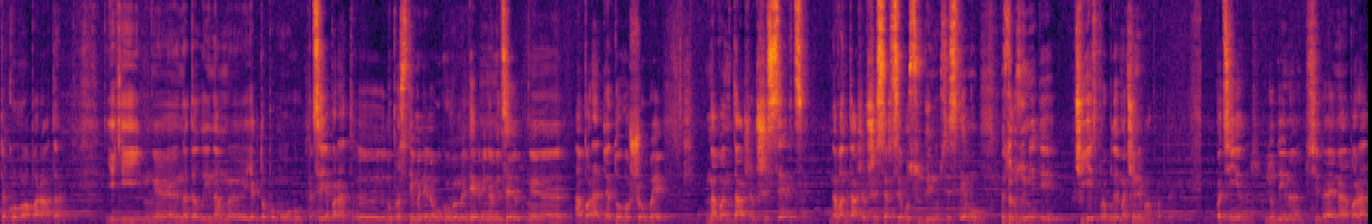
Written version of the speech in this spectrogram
такого апарата, який е, надали нам е, як допомогу. Цей апарат, е, ну простими ненауковими термінами, це апарат для того, щоб навантаживши серце, навантаживши серцево-судинну систему, зрозуміти, чи є проблема, чи нема проблеми. Пацієнт, людина сідає на апарат,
